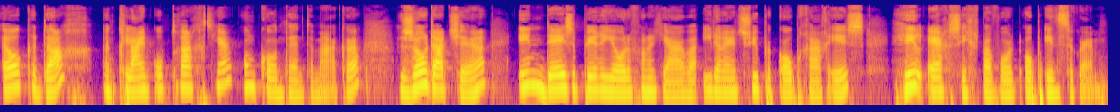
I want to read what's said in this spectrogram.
elke dag een klein opdrachtje om content te maken, zodat je in deze periode van het jaar waar iedereen super koopgraag is, heel erg zichtbaar wordt op Instagram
